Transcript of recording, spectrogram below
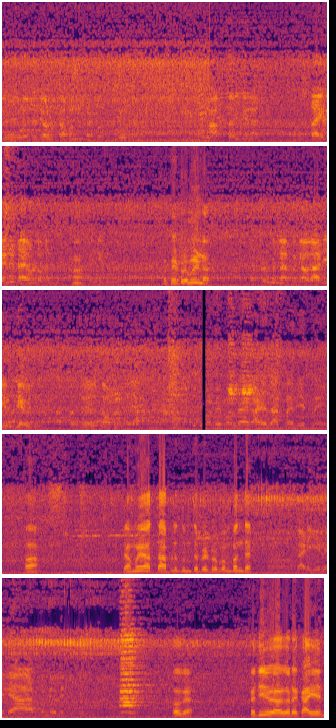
म्हणजे होतं तेवढं स्टॉक आम्ही पेट्रोल देऊन टाकतो आजचा विषय ना स्ट्राईक आहे ना ड्रायव्हर लोकांना हां. पेट्रोल मग पेट्रोल मिळणार? मिळणार पण जेव्हा गाडी येऊन ठेवायची तर ते संपलं. गाड्या जात नाही येत नाही हां. त्यामुळे आता आपलं तुमचं पेट्रोल पंप बंद आहे. गाडी गेलेली अडकून ठेवले तिथे. हो का? कधी वगैरे काय येईल?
